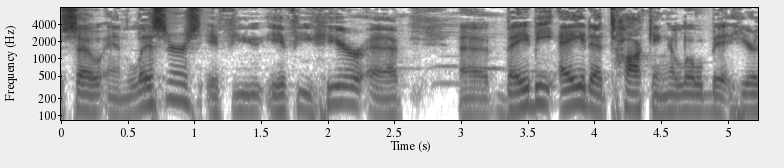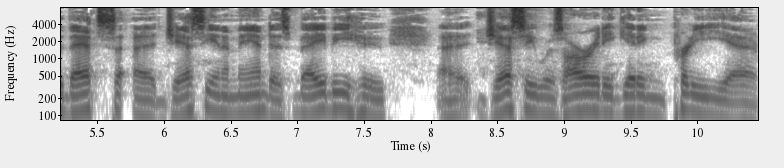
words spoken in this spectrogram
So, and listeners, if you, if you hear, uh, uh, baby Ada talking a little bit here. That's uh, Jesse and Amanda's baby. Who uh, Jesse was already getting pretty uh,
